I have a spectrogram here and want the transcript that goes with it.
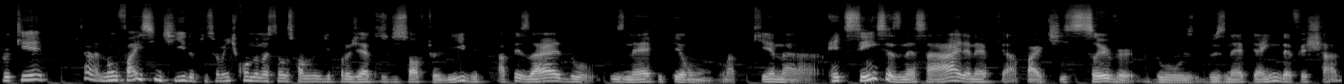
porque Cara, não faz sentido, principalmente quando nós estamos falando de projetos de software livre, apesar do Snap ter um, uma pequena reticências nessa área, né? Porque a parte server do, do Snap ainda é fechada.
